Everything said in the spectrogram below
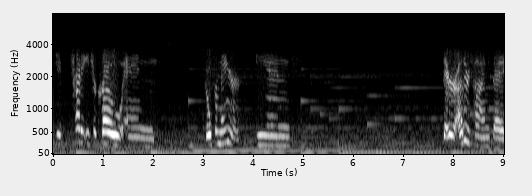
you try to eat your crow and go from there. And there are other times that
